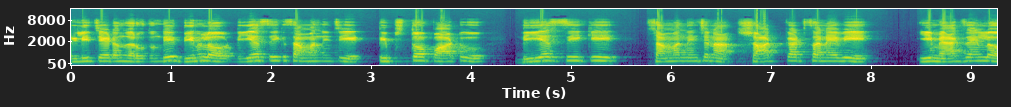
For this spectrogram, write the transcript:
రిలీజ్ చేయడం జరుగుతుంది. దీనిలో డిఎస్సికి సంబంధించి టిప్స్తో పాటు డిఎస్సికి సంబంధించిన షార్ట్ కట్స్ అనేవి ఈ మ్యాగజైన్లో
